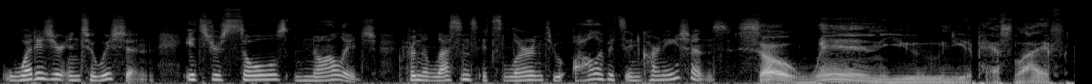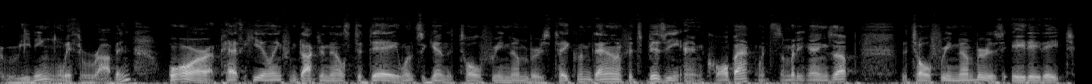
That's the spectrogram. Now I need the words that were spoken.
What is your intuition? It's your soul's knowledge from the lessons it's learned through all of its incarnations. So, when you need a past life reading with Robin or a pet healing from Dr. Nels today, once again, the toll free numbers, take them down if it's busy and call back when somebody hangs up. The toll free number is 888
